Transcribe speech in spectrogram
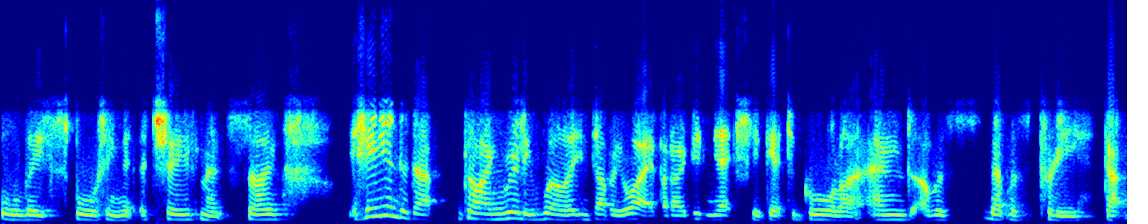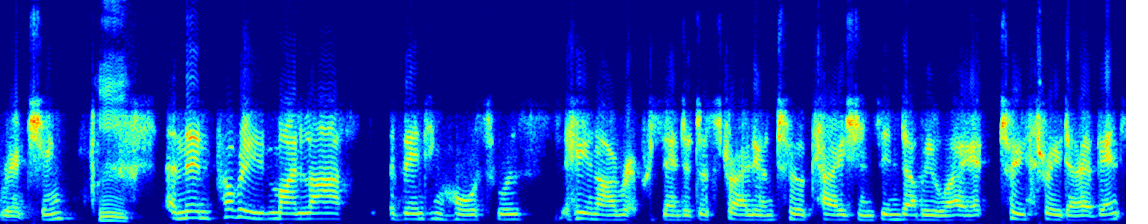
all these sporting achievements. So he ended up going really well in WA, but I didn't actually get to Gawler, and I was that was pretty gut wrenching. Mm. And then probably my last eventing horse was he and I represented Australia on two occasions in WA at two three day events.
